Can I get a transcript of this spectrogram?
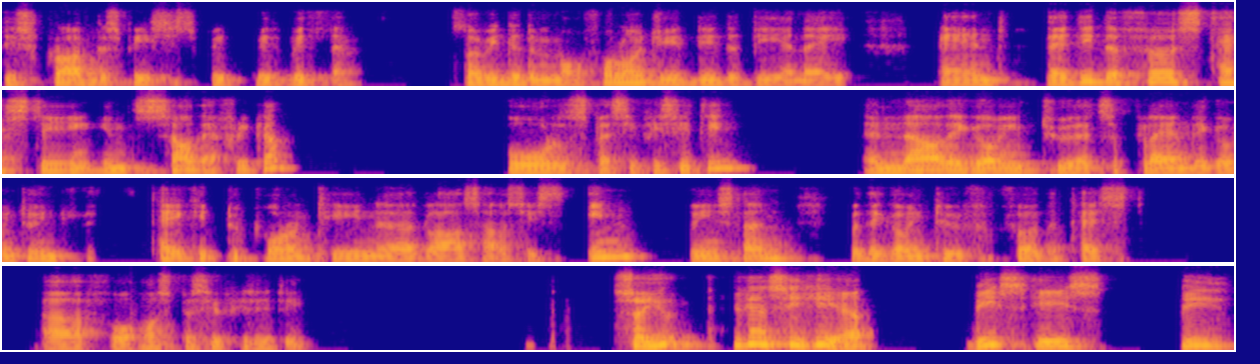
described the species with, with, with them. So we did the morphology, did the DNA, and they did the first testing in South Africa for the specificity. And now they're going to, that's a plan, they're going to take it to quarantine uh, glasshouses in Queensland, where they're going to further test uh, for host specificity. So you, you can see here, this is, the,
